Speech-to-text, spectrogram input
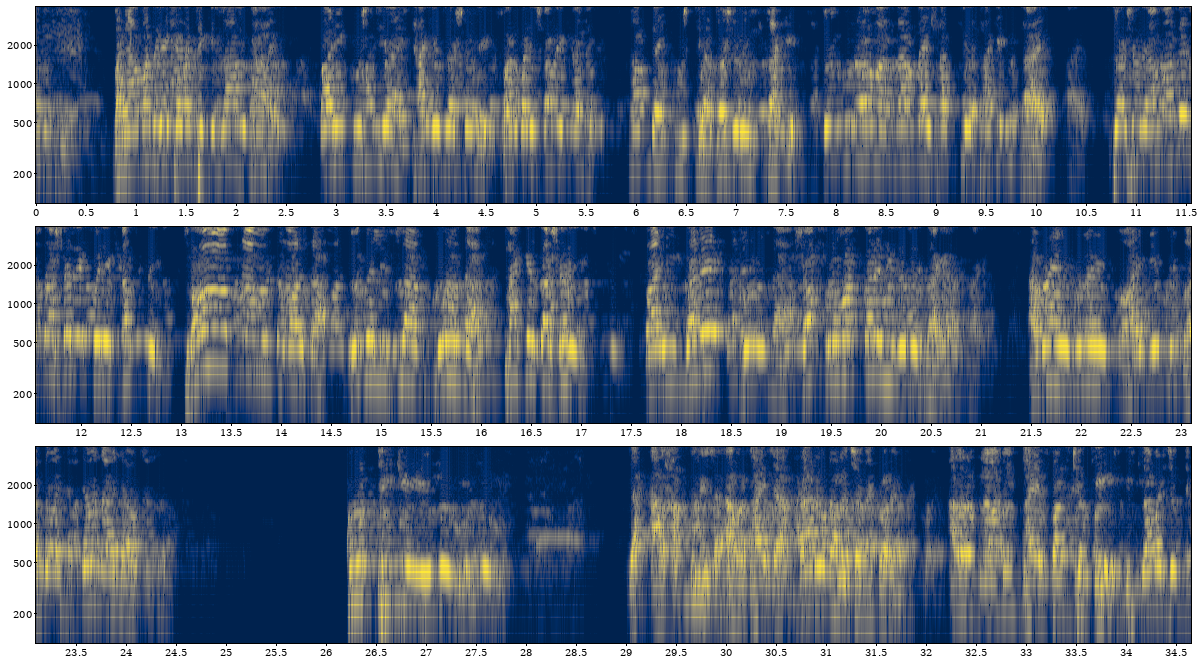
মানে আমাদের এখানে থেকে লাল ভাই, বাড়ি কুষ্টিয়ায় থাকে যশোরে ঘর বাড়ি সব এখানে, নাম দেয় কুষ্টিয়া, যশোরে থাকে। তৈবুর রহমান নাম দেয় সাতক্ষীরা, থাকে কোথায়? যশোরে, আমাদের যশোরে করে খাচ্ছে, সব নাম উল্টো পাল্টা। রুবেল ইসলাম খুলনা, থাকে যশোরে। বাড়ি করে খুলনা সব প্রমোট করে নিজেদের জায়গা। আমরা এগুলো হয় বিয়ে ঘর না হলে আলহামদুলিল্লাহ। আমার ভাই যান, দারুণ আলোচনা করেন। আল্লাহ ভাইয়ের কণ্ঠকে ইসলামের জন্য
